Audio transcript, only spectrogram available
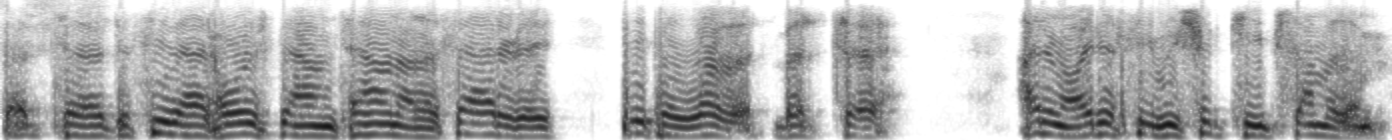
but uh, to see that horse downtown on a Saturday, people love it. But uh, I don't know. I just see we should keep some of them.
